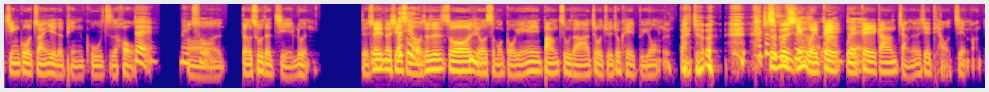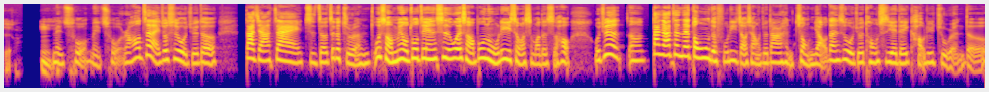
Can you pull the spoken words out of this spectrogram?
经过专业的评估之后，对，没错，呃、得出的结论。对，所以那些什么就是说有嗯。什么狗员愿意帮助的啊，就我觉得就可以不用了，但就它就就是是已经违背违背刚刚讲的那些条件嘛，对啊，嗯。没错，没错。然后再来就是，我觉得大家在指责这个主人为什么没有做这件事，为什么不努力，什么什么的时候，我觉得，嗯、大家站在动物的福利着想，我觉得当然很重要，但是我觉得同时也得考虑主人的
